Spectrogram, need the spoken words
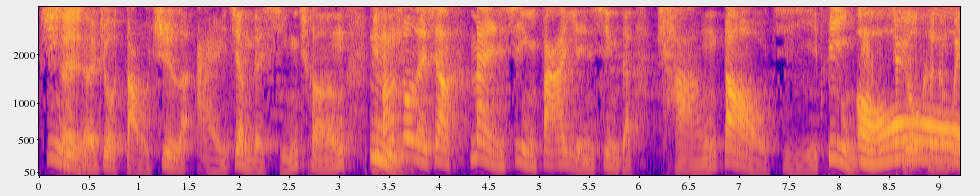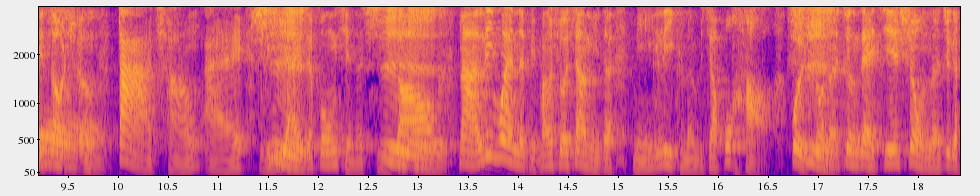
进而呢就导致了癌症的形成。比方说呢，像慢性发炎性的肠道疾病，哦就有可能会造成大肠癌、是罹癌的风险的提高是。那另外呢，比方说像你的免疫力可能比较不好，或者说呢正在接受呢这个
